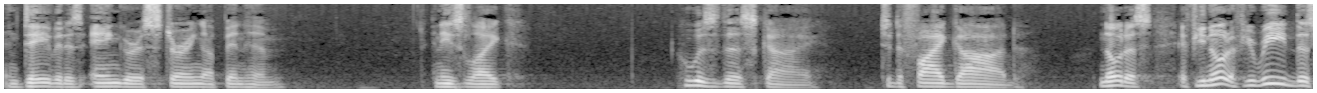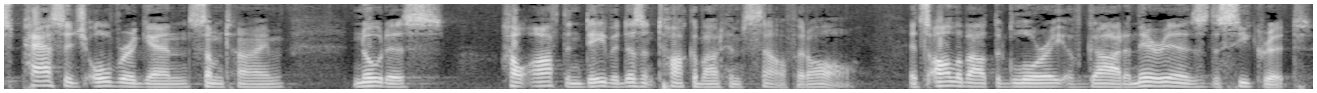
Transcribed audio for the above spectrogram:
And David, his anger is stirring up in him. And he's like, Who is this guy to defy God? Notice, if you note, if you read this passage over again sometime, notice how often David doesn't talk about himself at all. It's all about the glory of God. And there is the secret.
